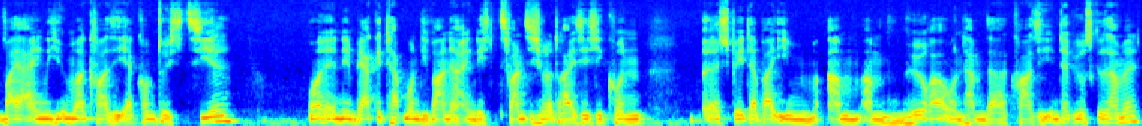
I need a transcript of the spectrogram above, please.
war ja eigentlich immer quasi, er kommt durchs Ziel in den Bergetappen und die waren ja eigentlich 20 oder 30 Sekunden äh, später bei ihm am, am Hörer und haben da quasi Interviews gesammelt.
